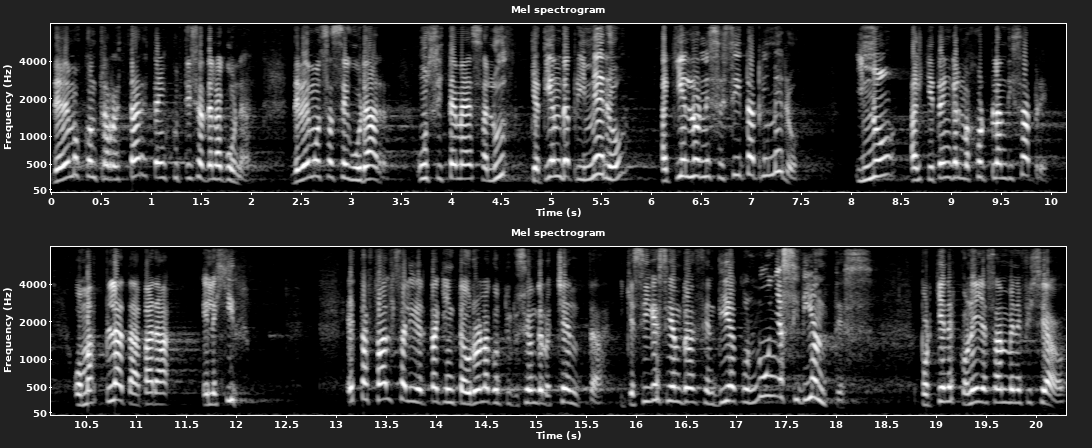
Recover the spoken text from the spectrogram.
Debemos contrarrestar estas injusticias de la cuna. Debemos asegurar un sistema de salud que atienda primero a quien lo necesita primero y no al que tenga el mejor plan de ISAPRE o más plata para elegir. Esta falsa libertad que instauró la Constitución del 80 y que sigue siendo defendida con uñas y dientes por quienes con ella se han beneficiado.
